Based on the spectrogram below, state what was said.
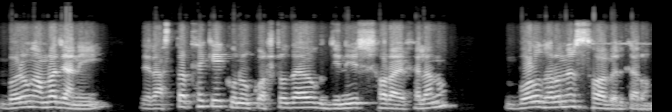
বরং আমরা জানি যে রাস্তা থেকে কোনো কষ্টদায়ক জিনিস সরায় ফেলানো বড় ধরনের সবাবের কারণ।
